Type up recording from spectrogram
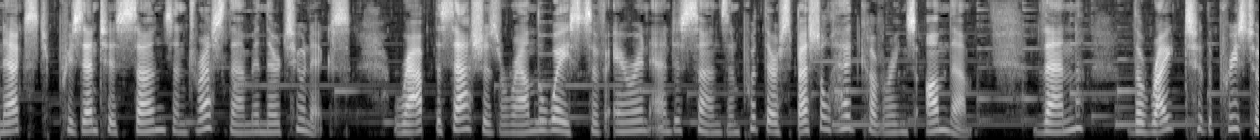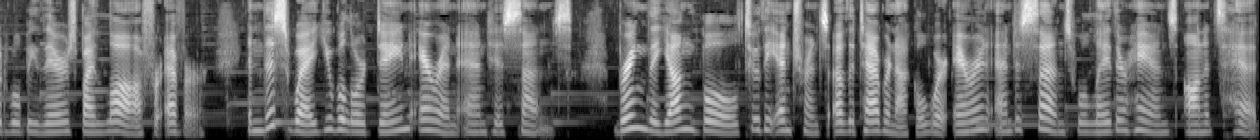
Next, present his sons and dress them in their tunics. Wrap the sashes around the waists of Aaron and his sons and put their special head coverings on them. Then, the right to the priesthood will be theirs by law forever. In this way, you will ordain Aaron and his sons. Bring the young bull to the entrance of the tabernacle, where Aaron and his sons will lay their hands on its head.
